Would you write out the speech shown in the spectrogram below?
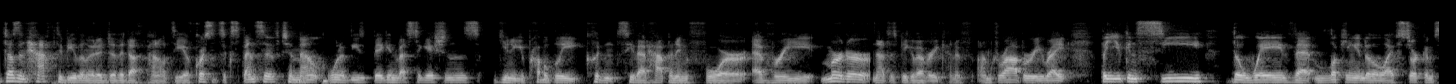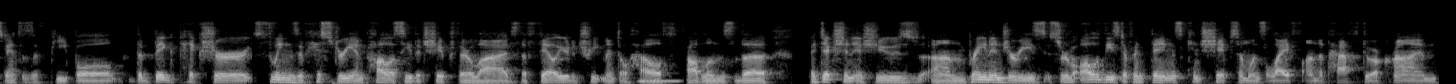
doesn't have to be limited to the death penalty. Of course, it's expensive to mount one of these big investigations. You know, you probably couldn't see that happening for every murder, not to speak of every kind of armed robbery, right? But you can see the way that looking into the life circumstances of people, the big picture swings of history and policy that shaped their lives, the failure to treat mental health problems, the addiction issues, um, brain injuries, sort of all of these different things can shape someone's life on the path to a crime.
